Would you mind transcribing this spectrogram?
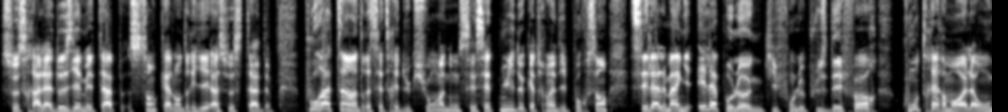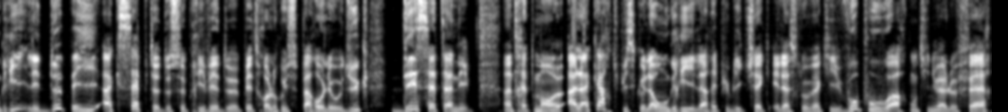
Ce sera la deuxième étape, sans calendrier à ce stade. Pour atteindre cette réduction annoncée cette nuit de 90%, c'est l'Allemagne et la Pologne qui font le plus d'efforts. Contrairement à la Hongrie, les deux pays acceptent de se priver de pétrole russe par Oléoduc dès cette année. Un traitement à la carte puisque la Hongrie, la République tchèque et la Slovaquie vont pouvoir à le faire,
